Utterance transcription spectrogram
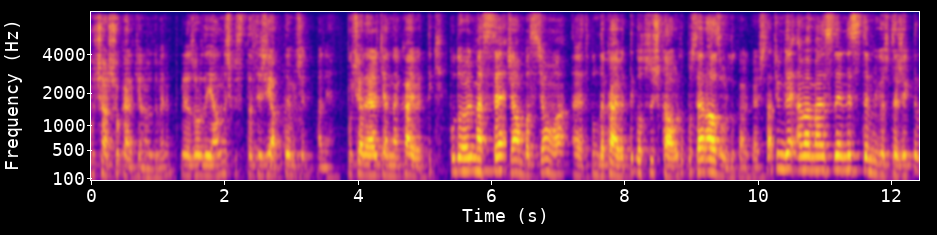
bu çar çok erken öldü benim. Biraz orada yanlış bir strateji yaptığım için hani bu çarı erkenden kaybettik. Bu da ölmezse can basacağım ama evet bunu da kaybettik. 33k vurduk. Bu sefer az vurduk arkadaşlar. Şimdi hemen ben sizlere ne sistemini gösterecektim.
